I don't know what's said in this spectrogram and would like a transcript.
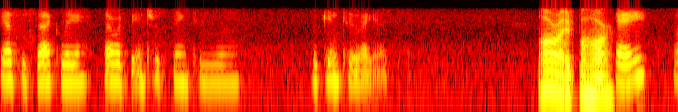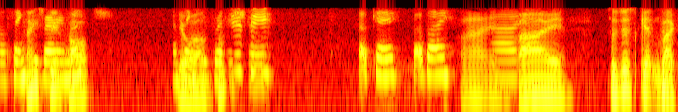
Yes, exactly. That would be interesting to uh, look into, I guess. All right, Bahar. Okay. Well, thank Thanks you very much. And You're thank you for the show. Okay. Bye-bye. Bye. Bye. So just getting back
